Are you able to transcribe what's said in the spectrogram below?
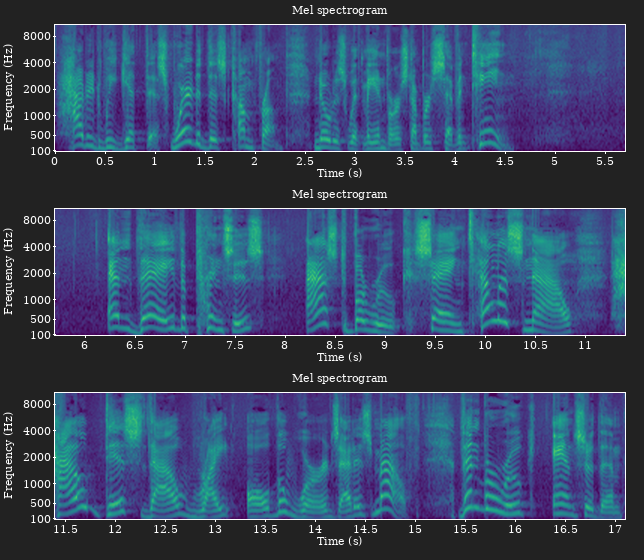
How did we get this? Where did this come from? Notice with me in verse number 17. And they, the princes, asked Baruch, saying, Tell us now, how didst thou write all the words at his mouth? Then Baruch answered them,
